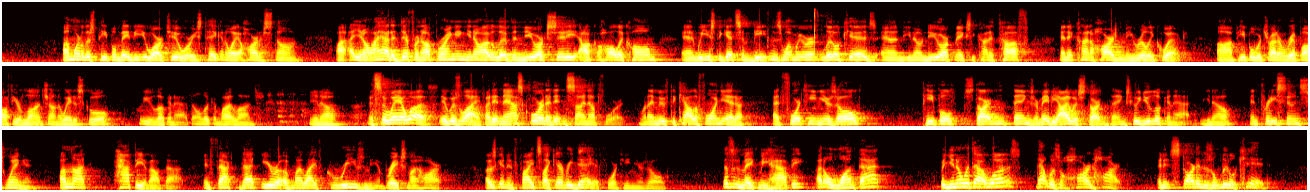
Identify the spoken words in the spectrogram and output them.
I'm one of those people, maybe you are too, where he's taken away a heart of stone. I, you know, I had a different upbringing. You know, I lived in New York City, alcoholic home. And we used to get some beatings when we were little kids. And, you know, New York makes you kind of tough. And it kind of hardened me really quick. Uh, people would try to rip off your lunch on the way to school. Who are you looking at? Don't look at my lunch. You know? It's the way it was. It was life. I didn't ask for it. I didn't sign up for it. When I moved to California at, a, at 14 years old, people starting things, or maybe I was starting things. Who are you looking at? You know? And pretty soon swinging. I'm not happy about that. In fact, that era of my life grieves me and breaks my heart. I was getting in fights like every day at 14 years old. That doesn't make me happy. I don't want that. But you know what that was? That was a hard heart. And it started as a little kid.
